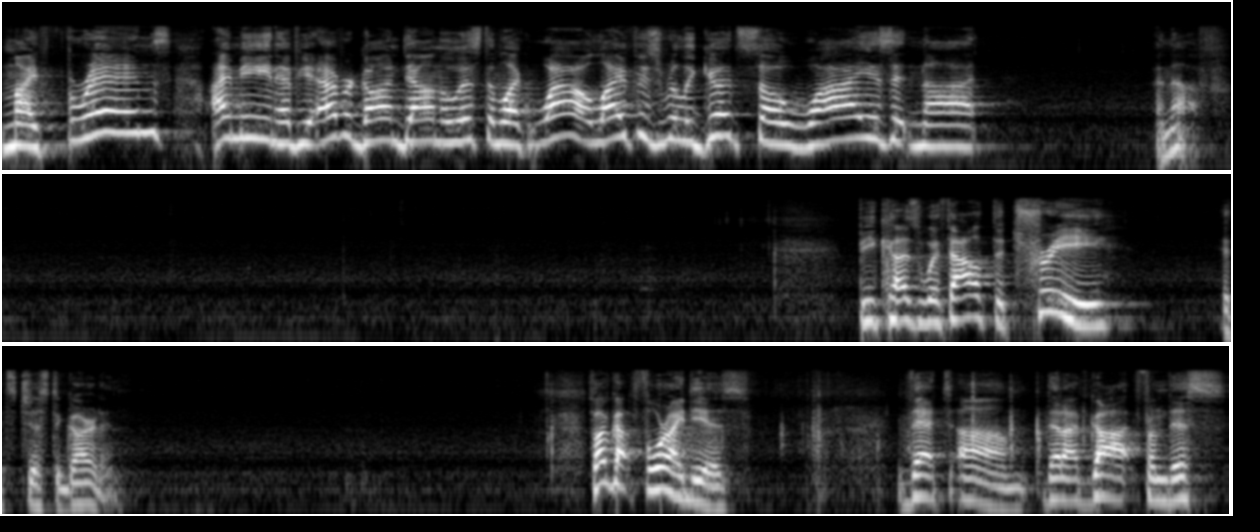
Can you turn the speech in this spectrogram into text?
my friends. I mean, have you ever gone down the list of like, wow, life is really good, so why is it not enough? Because without the tree, it's just a garden. So I've got four ideas that, um, that I've got from this,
